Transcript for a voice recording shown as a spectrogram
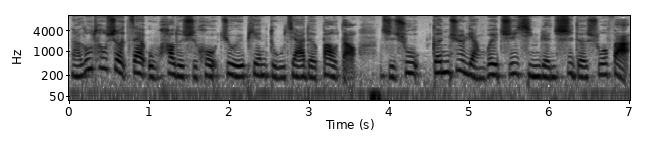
那路透社在五号的时候就有一篇独家的报道，指出根据两位知情人士的说法，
